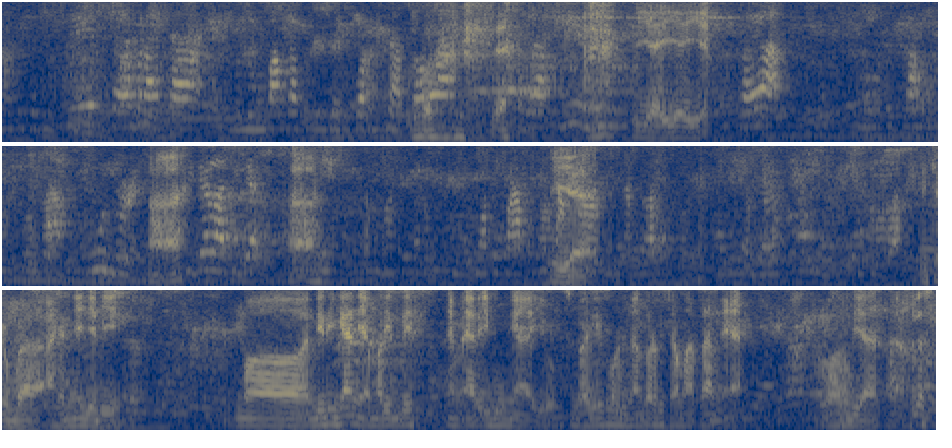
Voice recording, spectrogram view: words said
Masih sedikit. Saya merasa belum pantas untuk jadi koordinator. Lah. Yakin. Iya iya iya. saya memutuskan untuk mundur. Ah. Tidak lah, tidak. Ah. Tapi masih terus motivasi sama Iya. pimpinan wilayah. Akhirnya ya udahlah, coba. Dicoba akhirnya jadi mendirikan ya merintis MRI Bumi Ayu sebagai koordinator kecamatan ya luar biasa. Terus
